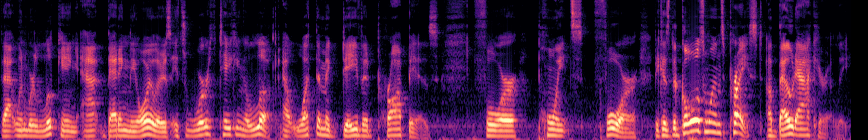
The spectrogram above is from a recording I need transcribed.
that when we're looking at betting the Oilers, it's worth taking a look at what the McDavid prop is for points for because the goals one's priced about accurately,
